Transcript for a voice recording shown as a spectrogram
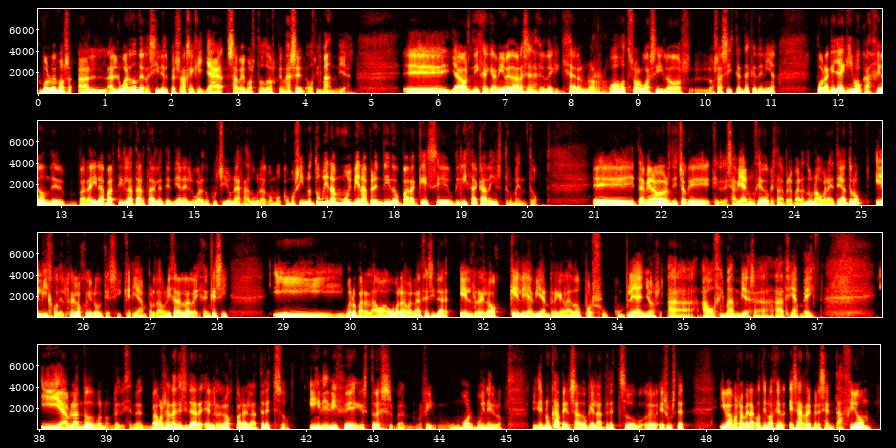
Volvemos al, lugar donde reside el personaje que ya sabemos todos que va a ser Ozymandias. Eh, ya os dije que a mí me daba la sensación de que quizá eran unos robots o algo así los, asistentes que tenía. por aquella equivocación de para ir a partir la tarta le tendían en lugar de un cuchillo una herradura, como, como si no tuvieran muy bien aprendido para qué se utiliza cada instrumento. Eh, también habíamos dicho que, les había anunciado que estaba preparando una obra de teatro, El hijo del relojero, que si querían protagonizarla, le dicen que sí. Y, bueno, para la obra van a necesitar el reloj que le habían regalado por su cumpleaños a, a a, Adrian Bate. Y hablando, bueno, le dicen, vamos a necesitar el reloj para el atrecho. Y le dice, esto es, en fin, un humor muy negro, dice, ¿nunca ha pensado que el atrecho eh, es usted? Y vamos a ver a continuación esa representación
